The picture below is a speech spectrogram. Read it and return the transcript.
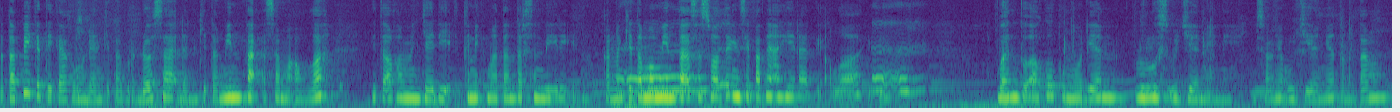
Tetapi ketika kemudian kita berdosa dan kita minta sama Allah, itu akan menjadi kenikmatan tersendiri gitu. Karena kita meminta sesuatu yang sifatnya akhirat ya Allah. Gitu. Bantu aku kemudian lulus ujian ini. Misalnya ujiannya tentang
